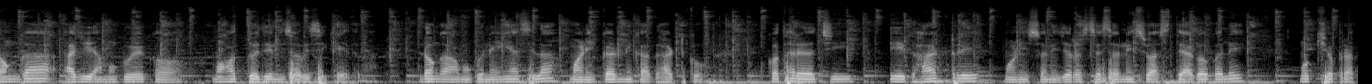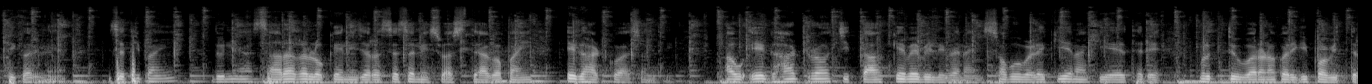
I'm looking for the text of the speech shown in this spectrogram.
ଡଙ୍ଗା ଆଜି ଆମକୁ ଏକ ମହତ୍ଵ ଜିନିଷ ବି ଶିଖାଇଦେଲା ଡଙ୍ଗା ଆମକୁ ନେଇ ଆସିଲା ମଣିକର୍ଣ୍ଣିକା ଘାଟକୁ କଥାରେ ଅଛି ଏ ଘାଟରେ ମଣିଷ ନିଜର ଶେଷ ନିଶ୍ୱାସ ତ୍ୟାଗ କଲେ ମୁଖ୍ୟ ପ୍ରାପ୍ତି କରିନିଏ ସେଥିପାଇଁ ଦୁନିଆ ସାରାର ଲୋକେ ନିଜର ଶେଷ ନିଶ୍ୱାସ ତ୍ୟାଗ ପାଇଁ ଏ ଘାଟକୁ ଆସନ୍ତି ଆଉ ଏ ଘାଟର ଚିତା କେବେ ବି ଲିଭେ ନାହିଁ ସବୁବେଳେ କିଏ ନା କିଏ ଏଥିରେ ମୃତ୍ୟୁବରଣ କରିକି ପବିତ୍ର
